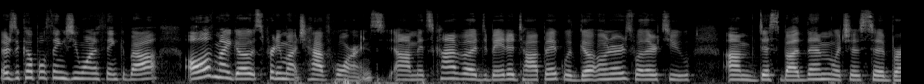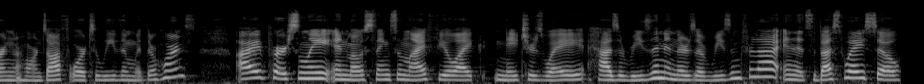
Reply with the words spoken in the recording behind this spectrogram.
there's a couple things you want to think about. All of my goats pretty much have horns. Um, it's kind of a debated topic with goat owners whether to um, disbud them, which is to burn their horns off, or to leave them with their horns. I personally, in most things in life, feel like nature's way has a reason, and there's a reason for that, and it's the best way. So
